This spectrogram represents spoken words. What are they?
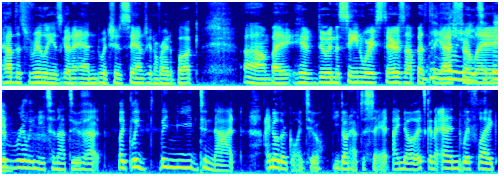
how this really is going to end, which is Sam's going to write a book um by him doing the scene where he stares up at They the really, need to, astrolabe. they really need to not do that. Like, like they need to not. I know they're going to. You don't have to say it. I know it's gonna end with like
